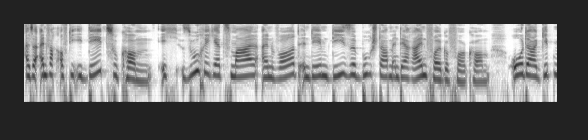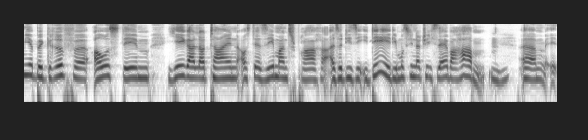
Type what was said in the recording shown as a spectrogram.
also einfach auf die Idee zu kommen, ich suche jetzt mal ein Wort, in dem diese Buchstaben in der Reihenfolge vorkommen. Oder gib mir Begriffe aus dem Jägerlatein, aus der Seemannssprache. Also diese Idee, die muss ich natürlich selber haben. Mhm. Ähm, äh,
